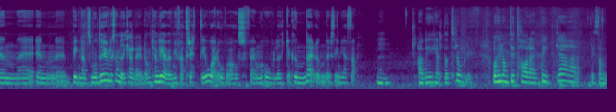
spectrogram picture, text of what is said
en, en byggnadsmodul som vi kallar det, de kan leva ungefär 30 år och vara hos fem olika kunder under sin resa. Mm. Ja, det är helt otroligt. Och hur lång tid tar det att bygga liksom,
